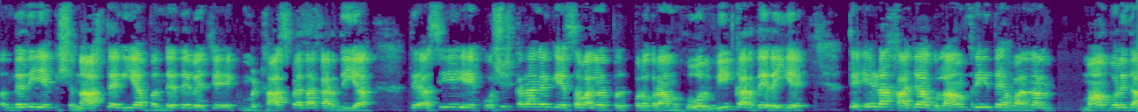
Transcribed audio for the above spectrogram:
ਬੰਦੇ ਦੀ ਇੱਕ ਸ਼ਨਾਖਤ ਹੈਗੀ ਆ ਬੰਦੇ ਦੇ ਵਿੱਚ ਇੱਕ ਮਿਠਾਸ ਪੈਦਾ ਕਰਦੀ ਆ ਤੇ ਅਸੀਂ ਇਹ ਕੋਸ਼ਿਸ਼ ਕਰਾਂਗੇ ਕਿ ਇਸ ਹਵਾਲੇ ਨਾਲ ਪ੍ਰੋਗਰਾਮ ਹੋਰ ਵੀ ਕਰਦੇ ਰਹੀਏ। ਤੇ ਇਹ ਜਿਹੜਾ ਖਾਜਾ ਗੁਲਾਮ ਫਰੀਦ ਦੇ ਹਵਾਲੇ ਨਾਲ ਮਾਂ ਬੋਲੀ ਦਾ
